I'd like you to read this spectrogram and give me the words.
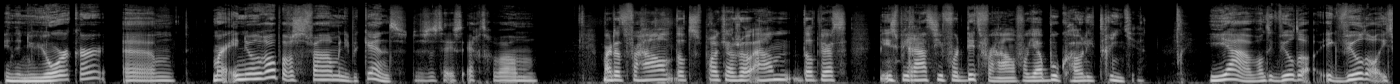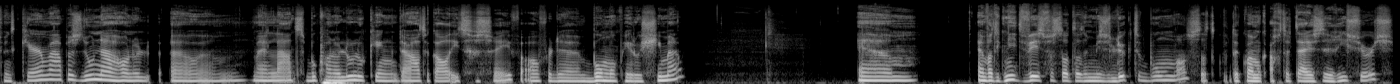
in de New Yorker. Ehm, maar in Europa was het verhaal me niet bekend. Dus het is echt gewoon. Maar dat verhaal, dat sprak jou zo aan. Dat werd de inspiratie voor dit verhaal, voor jouw boek Holy Trientje. Ja, want ik wilde, ik wilde al iets met kernwapens doen. Na uh, mijn laatste boek Honolulu King, daar had ik al iets geschreven over de bom op Hiroshima. Um, en wat ik niet wist, was dat dat een mislukte bom was. Dat, daar kwam ik achter tijdens de research.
